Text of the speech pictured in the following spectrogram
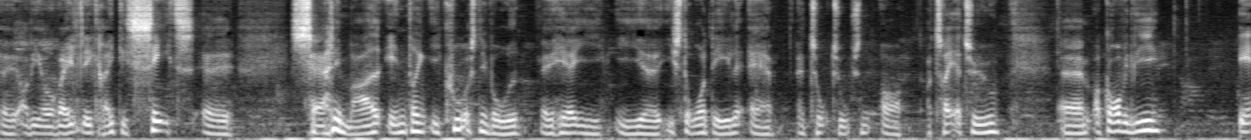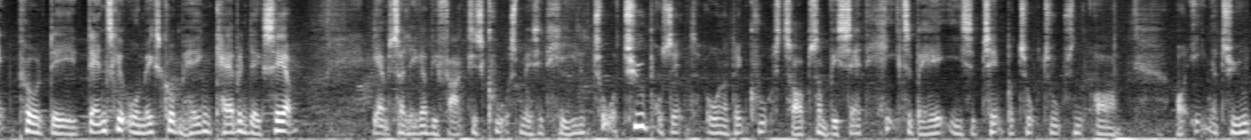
Øh, og vi har jo reelt ikke rigtig set øh, særlig meget ændring i kursniveauet øh, her i, i, øh, i store dele af, af 2023. Øh, og går vi lige ind på det danske OMX Copenhagen Cap Index her, jamen så ligger vi faktisk kursmæssigt hele 22 procent under den kurstop, som vi satte helt tilbage i september 2021.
